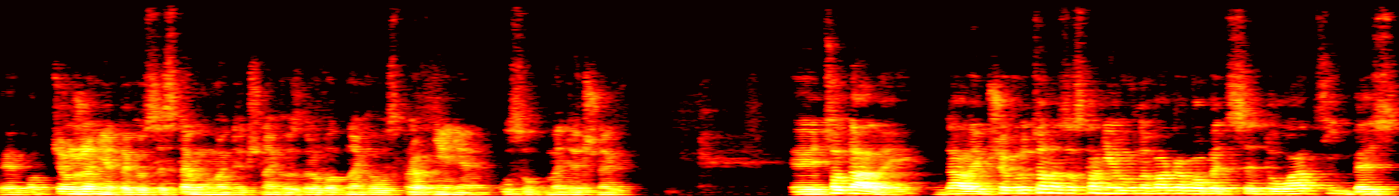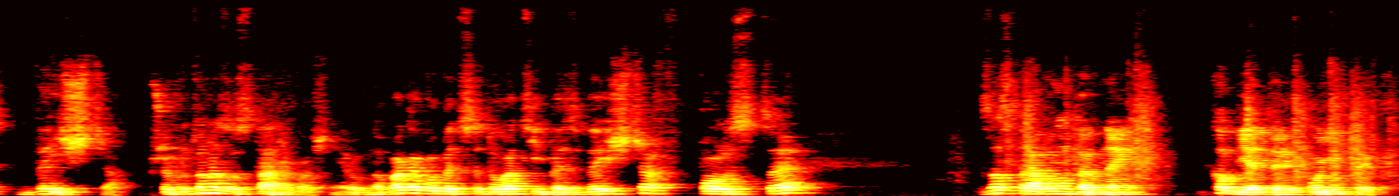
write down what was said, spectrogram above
y, odciążenie tego systemu medycznego, zdrowotnego, usprawnienie usług medycznych. Y, Co dalej? Dalej, przywrócona zostanie równowaga wobec sytuacji bez wyjścia. Przywrócona zostanie właśnie równowaga wobec sytuacji bez wyjścia w Polsce za sprawą pewnej kobiety polityk.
